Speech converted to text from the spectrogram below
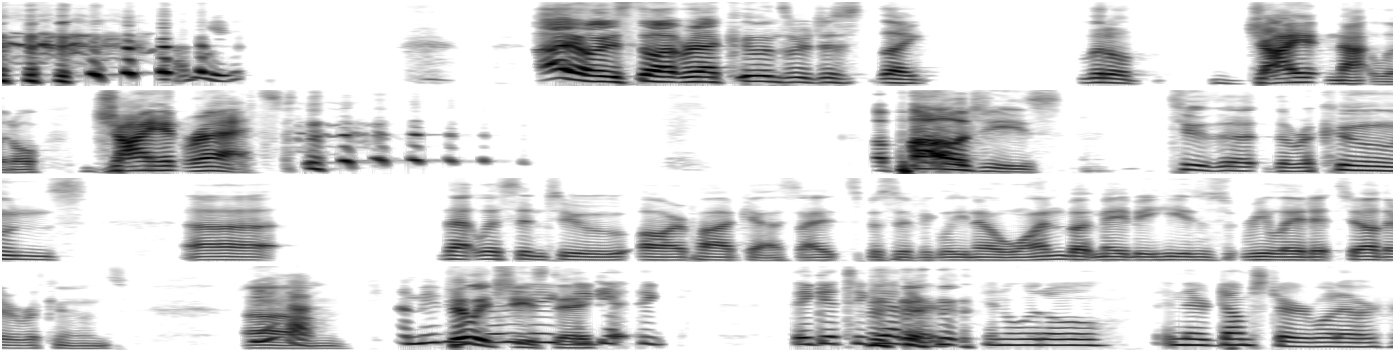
I believe it. I always thought raccoons were just like little giant, not little, giant rats. Apologies to the the raccoons uh, that listen to our podcast. I specifically know one, but maybe he's related to other raccoons. Yeah. Um, Philly maybe they, they get to, they get together in a little in their dumpster or whatever.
